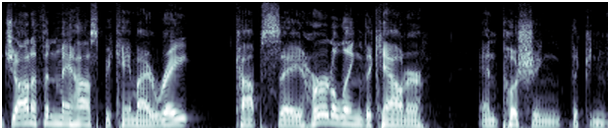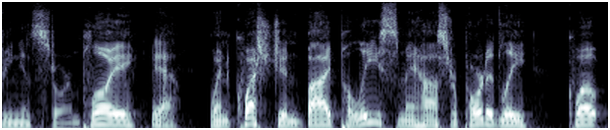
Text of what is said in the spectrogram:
Jonathan Mejas became irate. Cops say hurdling the counter and pushing the convenience store employee. yeah. When questioned by police, Mejas reportedly, quote,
